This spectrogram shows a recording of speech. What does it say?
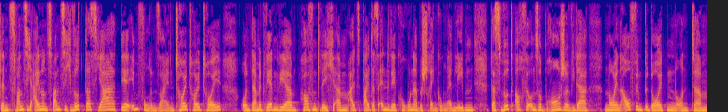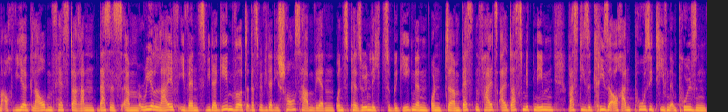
Denn 2021 wird das Jahr der Impfungen sein. Toi, toi, toi. Und damit werden wir hoffentlich ähm, alsbald das Ende der Corona-Beschränkungen erleben. Das wird auch für unsere Branche wieder neuen Aufwind bedeuten. Und ähm, auch wir glauben fest daran, dass es ähm, Real-Life-Events wieder geben wird, dass wir wieder die Chance haben werden, uns persönlich zu begegnen und ähm, bestenfalls all das mitnehmen, was diese Krise auch an positiven Impulsen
